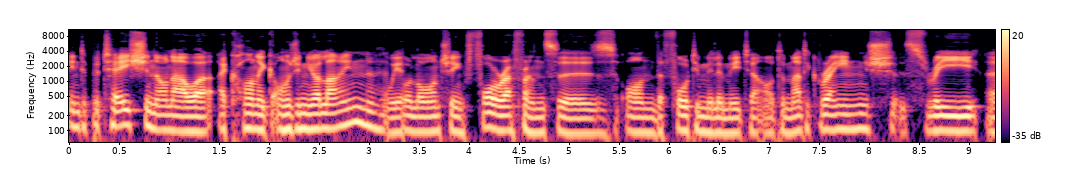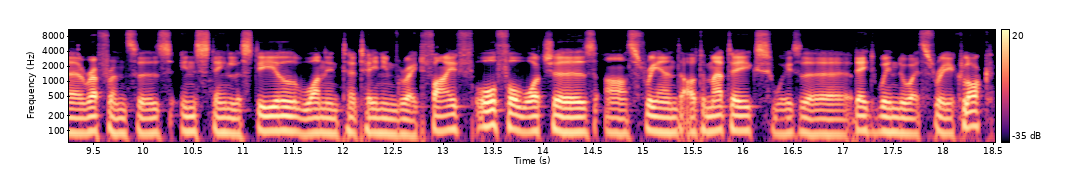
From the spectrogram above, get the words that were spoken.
interpretation on our iconic Ingenieur line. We are launching four references on the 40 millimeter automatic range, three uh, references in stainless steel, one in titanium grade 5. All four watches are three hand automatics with a date window at 3 o'clock,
